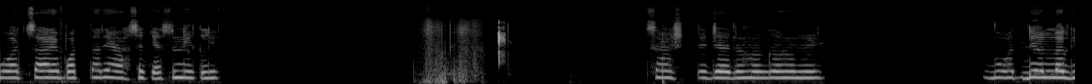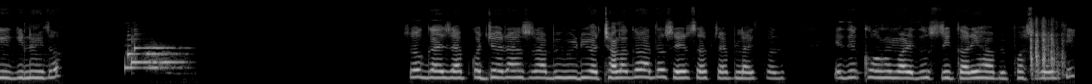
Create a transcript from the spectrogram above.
बहुत सारे पत्थर है, यहाँ से कैसे निकले? जाना होगा हमें। बहुत देर लगेगी नहीं तो। सो so गैस आपको जरा सा भी वीडियो अच्छा लगा तो शेयर सब्सक्राइब लाइक कर ये देखो हमारी दूसरी कार यहाँ पे फंस गई थी।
